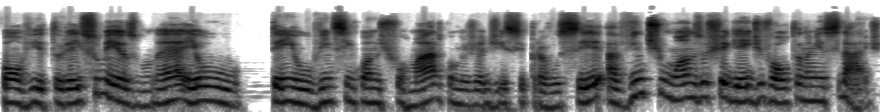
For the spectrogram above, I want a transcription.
Bom, Vitor, é isso mesmo, né? Eu tenho 25 anos de formado, como eu já disse para você. Há 21 anos eu cheguei de volta na minha cidade.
